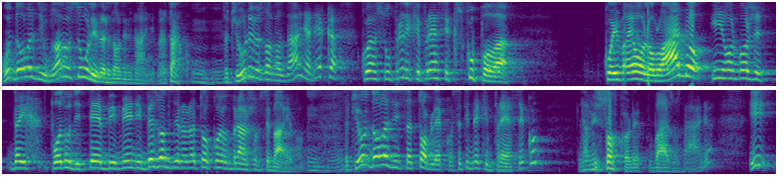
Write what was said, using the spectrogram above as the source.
on dolazi uglavnom sa univerzalnim znanjima, je li tako? Znači, univerzalna znanja neka koja su prilike presek skupova kojima je on ovlado i on može da ih ponudi tebi, meni, bez obzira na to kojom branšom se bavimo. Mhm. Znači, on dolazi sa tom neko, sa tim nekim presekom, na visoko neku bazu znanja i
